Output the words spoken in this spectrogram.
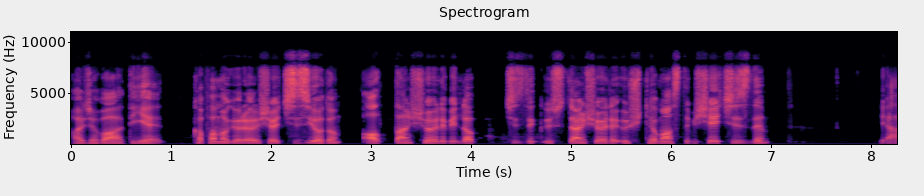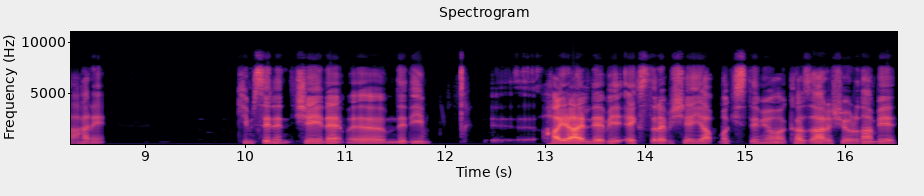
acaba diye kafama göre öyle şöyle çiziyordum. Alttan şöyle bir lob çizdik. Üstten şöyle üç temaslı bir şey çizdim. Ya hani kimsenin şeyine e, ne diyeyim e, hayaline bir ekstra bir şey yapmak istemiyor ama kazara şuradan bir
